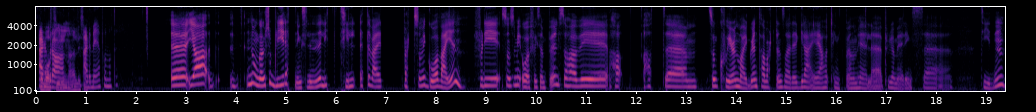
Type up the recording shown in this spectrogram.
på det hva bra? filen er, liksom? Er det med, på en måte? Eh, ja, noen ganger så blir retningslinjene litt til etter hvert som vi går veien. Fordi sånn som i år, for eksempel, så har vi hatt, hatt um, Sånn queer and migrant har vært en sånn greie jeg har tenkt på gjennom hele programmeringstiden.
